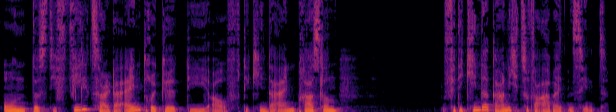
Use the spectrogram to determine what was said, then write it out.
und dass die Vielzahl der Eindrücke, die auf die Kinder einprasseln, für die Kinder gar nicht zu verarbeiten sind.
